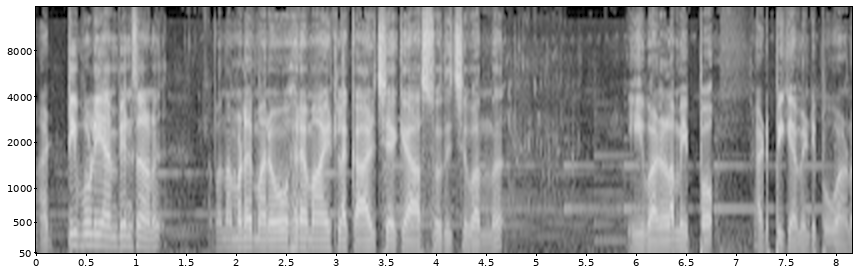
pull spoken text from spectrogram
അടിപൊളി ആംബിയൻസ് ആണ്. അപ്പോൾ നമ്മൾ മനോഹരമായിട്ടുള്ള കാഴ്ചയൊക്കെ ആസ്വദിച്ച് വന്ന് ഈ വെള്ളം ഇപ്പോൾ അടുപ്പിക്കാൻ വേണ്ടി പോവാണ്.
